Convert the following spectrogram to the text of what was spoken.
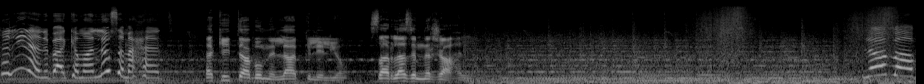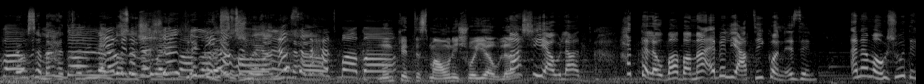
خلينا نبقى كمان لو سمحت. أكيد تعبوا من اللعب كل اليوم، صار لازم نرجع هلا. لا بابا لو سمحت خلينا نضل سمحت شوي. خلينا لو سمحت بابا. ممكن تسمعوني شوي يا أولاد؟ ماشي يا أولاد. حتى لو بابا ما قبل يعطيكم إذن أنا موجودة.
